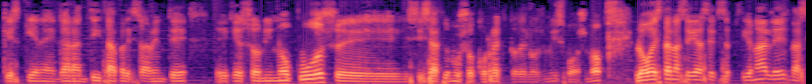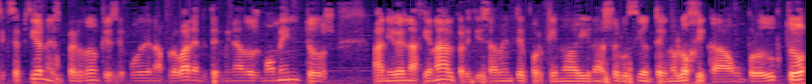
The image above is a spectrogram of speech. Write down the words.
que es quien garantiza precisamente eh, que son inocuos eh, si se hace un uso correcto de los mismos, ¿no? Luego están las medidas excepcionales, las excepciones, perdón, que se pueden aprobar en determinados momentos a nivel nacional precisamente porque no hay una solución tecnológica a un producto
